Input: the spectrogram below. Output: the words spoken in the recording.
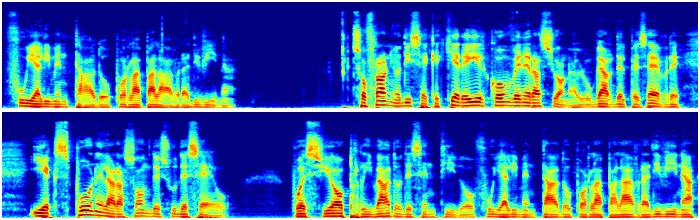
fui alimentado por la palabra divina. Sofronio dice que quiere ir con veneración al lugar del pesebre y expone la razón de su deseo, pues yo privado de sentido fui alimentado por la palabra divina.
